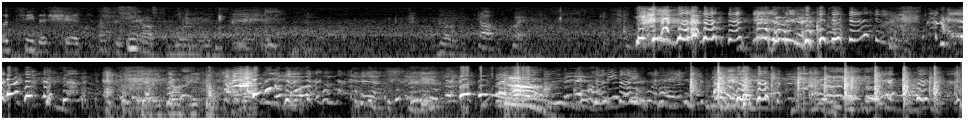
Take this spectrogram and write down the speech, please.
Let's see this shit. That's disgusting. Go. Stop, quick. Ah! I hope these people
